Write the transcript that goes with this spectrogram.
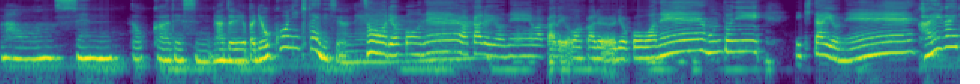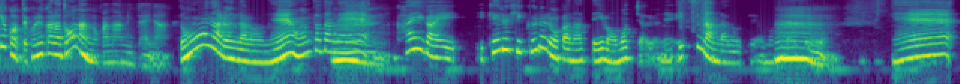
まあ、温泉とかですね。あと、やっぱ旅行に行きたいですよね。そう、旅行ね。わかるよね。わかるよ、わかる。旅行はね、本当に行きたいよね。海外旅行ってこれからどうなんのかなみたいな。どうなるんだろうね。本当だね。海外行ける日来るのかなって今思っちゃうよね。いつなんだろうって思っちうん。うゃうけど。ん。ね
